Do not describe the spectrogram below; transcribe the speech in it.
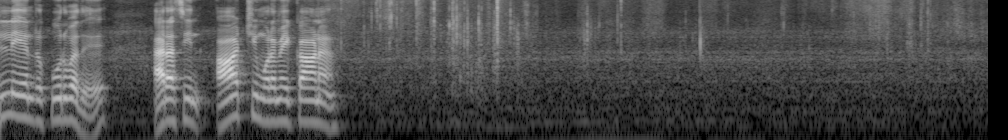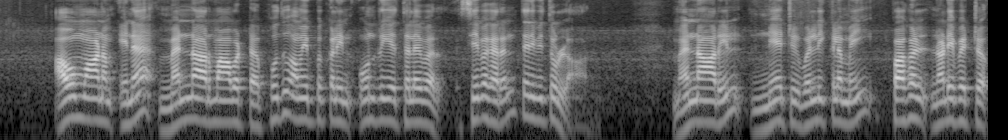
இல்லை என்று கூறுவது அரசின் ஆட்சி முறைமைக்கான அவமானம் என மன்னார் மாவட்ட பொது அமைப்புகளின் ஒன்றிய தலைவர் சிவகரன் தெரிவித்துள்ளார். மன்னாரில் நேற்று வெள்ளிக்கிழமை பகல் நடைபெற்ற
